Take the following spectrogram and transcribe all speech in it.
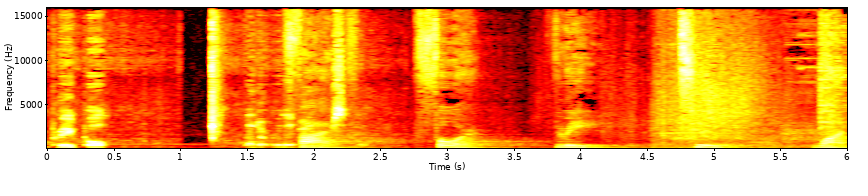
people. That don't really Five, matter. four, three, two, one.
